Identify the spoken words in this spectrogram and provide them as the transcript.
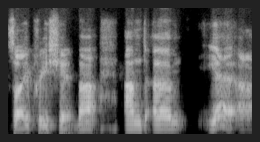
so I appreciate that. And um, yeah, uh,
